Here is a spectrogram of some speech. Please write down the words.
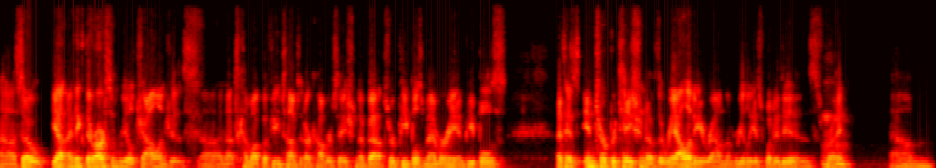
Uh, so yeah, I think there are some real challenges, uh, and that's come up a few times in our conversation about sort of people's memory and people's, I think, interpretation of the reality around them. Really, is what it is, mm-hmm. right? Um,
